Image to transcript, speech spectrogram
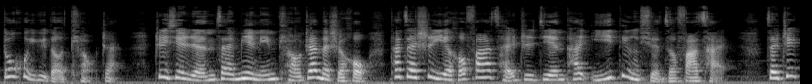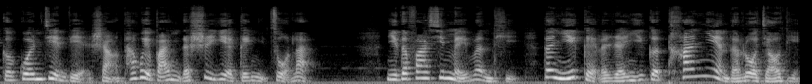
都会遇到挑战。这些人在面临挑战的时候，他在事业和发财之间，他一定选择发财。在这个关键点上，他会把你的事业给你做烂。你的发心没问题，但你给了人一个贪念的落脚点，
